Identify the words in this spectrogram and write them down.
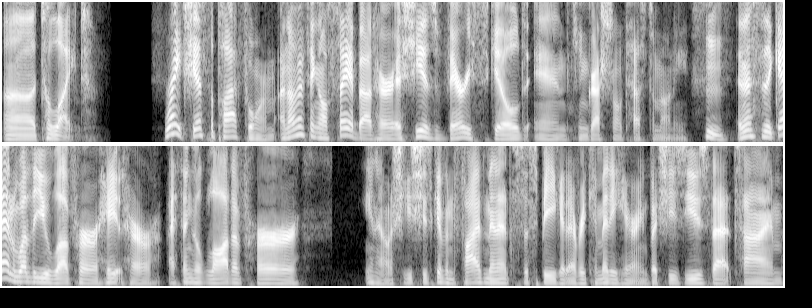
uh, to light. Right, she has the platform. Another thing I'll say about her is she is very skilled in congressional testimony. Hmm. And this is again whether you love her or hate her. I think a lot of her, you know, she, she's given five minutes to speak at every committee hearing, but she's used that time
